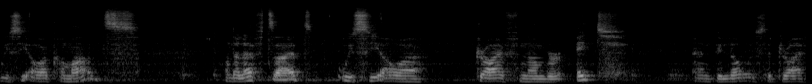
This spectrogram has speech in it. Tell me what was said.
we see our commands. On the left side we see our drive number 8 and below is the drive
